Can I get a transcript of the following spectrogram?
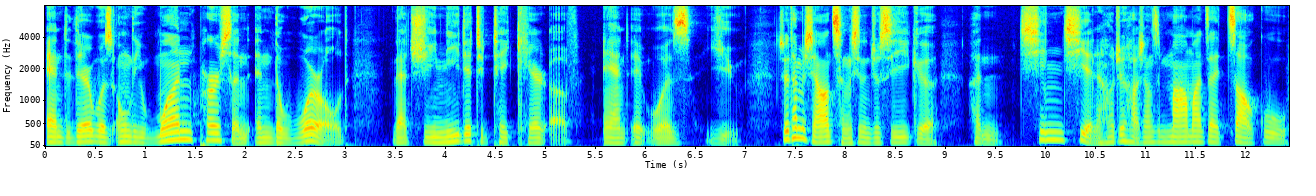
and there was only one person in the world that she needed to take care of, and it was you. 所以他们想要呈现的就是一个很亲切，然后就好像是妈妈在照顾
